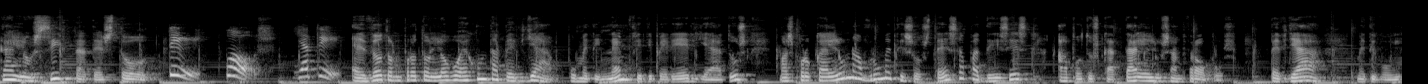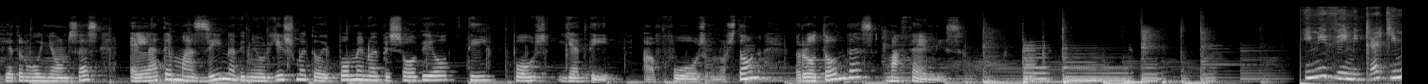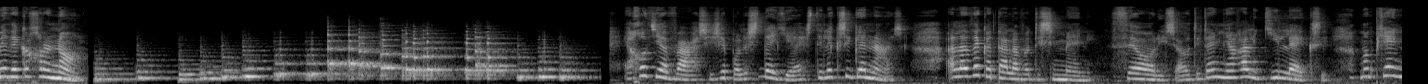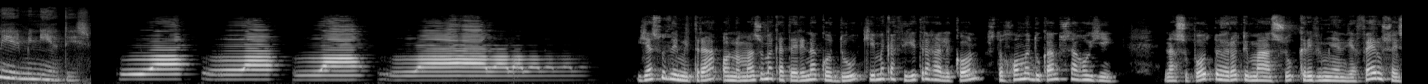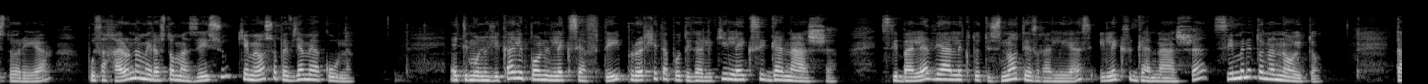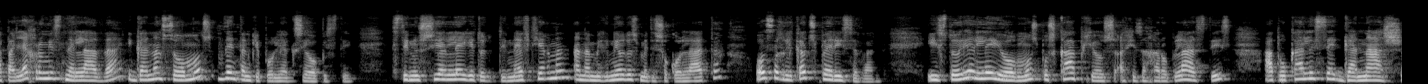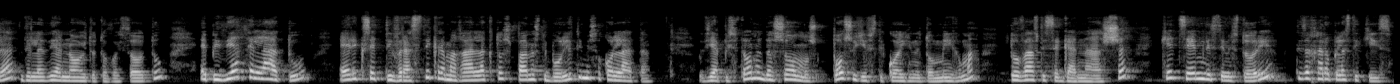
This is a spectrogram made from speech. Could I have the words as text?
Καλώς ήρθατε στο Τι, πώς, γιατί; Εδώ τον πρώτο λόγο έχουν τα παιδιά που με την έμφυτη περιέργειά τους μας προκαλούν να βρούμε τις σωστές απαντήσεις από τους κατάλληλους ανθρώπους. Παιδιά, με τη βοήθεια των γονιών σας, ελάτε μαζί να δημιουργήσουμε το επόμενο επεισόδιο «Τι, πώς, γιατί», αφού ως γνωστόν, ρωτώντας μαθαίνεις. Είμαι η Δήμητρα και είμαι 10 χρονών. Διαβάσει σε πολλές συνταγές τη λέξη γκανάς, αλλά δεν κατάλαβα τι σημαίνει. Θεώρησα ότι ήταν μια γαλλική λέξη, μα ποια είναι η ερμηνεία της; Γεια σου Δήμητρα, ονομάζομαι Κατερίνα Κοντού και είμαι καθηγήτρια γαλλικών στο Home Educant του Σαγωγή. Να σου πω ότι το ερώτημά σου κρύβει μια ενδιαφέρουσα ιστορία που θα χαρώ να μοιραστώ μαζί σου και με όσα παιδιά με ακούνε. Ετυμολογικά λοιπόν η λέξη αυτή προέρχεται από τη γαλλική λέξη γκανάσα. Στην παλαιά διάλεκτο της Νότιας Γαλλίας η λέξη γκανάσα σήμαινε τον ανόητο. Τα παλιά χρόνια στην Ελλάδα η γκανάς όμως δεν ήταν και πολύ αξιόπιστη. Στην ουσία λέγεται ότι την έφτιαχναν αναμειγνύοντας με τη σοκολάτα όσα γλυκά τους περίσευαν. Η ιστορία λέει όμως πως κάποιος αρχιζαχαροπλάστης αποκάλεσε γκανάσα, δηλαδή ανόητο το βοηθό του, επειδή άθελά του έριξε τη βραστή κρεμαγάλακτο πάνω στην πολύτιμη σοκολάτα. Διαπιστώνοντας όμως πόσο γευστικό έγινε το μείγμα, το βάφτισε γκανάσα και έτσι έμεινε στην ιστορία της ζαχαροπλαστικής.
